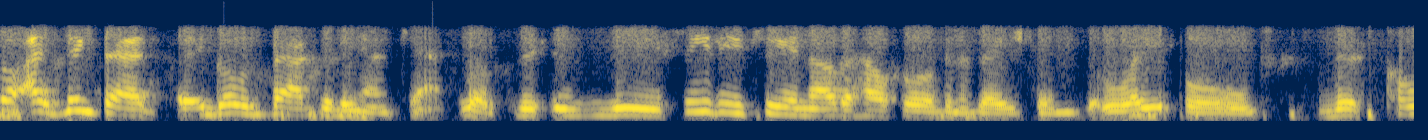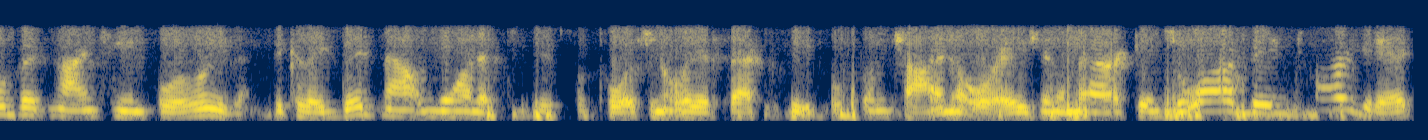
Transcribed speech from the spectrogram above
So I think that it goes back to the intent. Look, the, the CDC and other health organizations labeled this COVID 19 for a reason because they did not want it to disproportionately affect people from China or Asian Americans who are being targeted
